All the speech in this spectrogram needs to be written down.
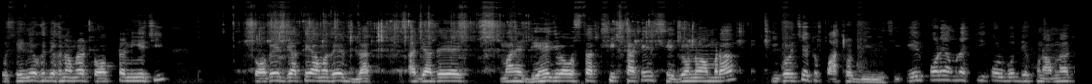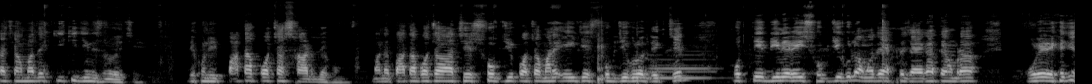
তো সেই জন্য দেখুন আমরা টবটা নিয়েছি। টবের যাতে আমাদের ব্ল্যাক আর যাতে মানে ড্রেনেজ ব্যবস্থা ঠিক থাকে, সেজন্য আমরা কি করেছি, একটু পাথর দিয়ে নিয়েছি। এরপরে আমরা কি করব, দেখুন আপনার কাছে আমাদের কি কি জিনিস রয়েছে। দেখুন এই পাতা পচা সার দেখুন মানে পাতা পচা আছে, সবজি পচা মানে এই যে সবজিগুলো দেখছেন, প্রত্যেক দিনের এই সবজিগুলো আমাদের একটা জায়গাতে আমরা করে রেখেছি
